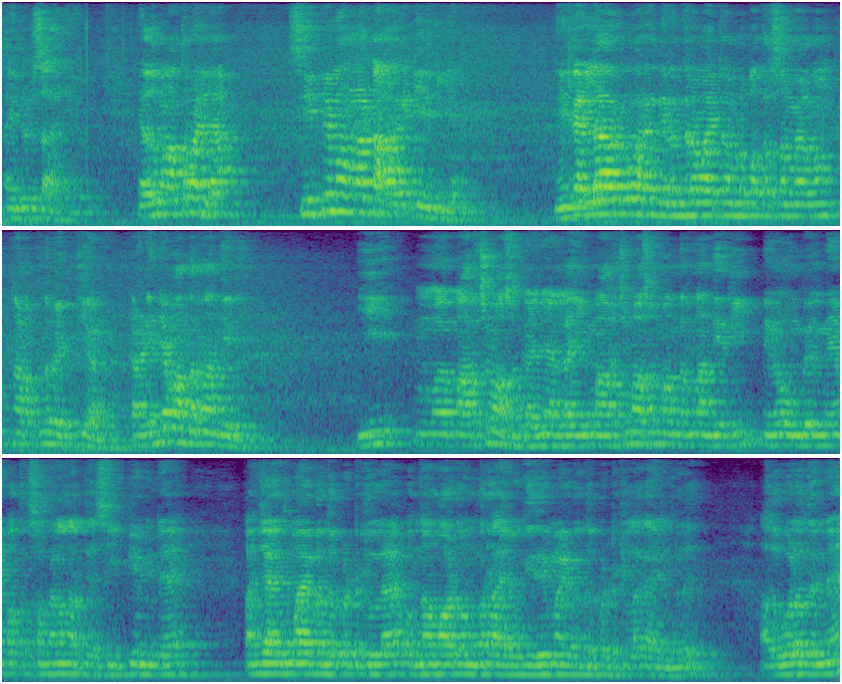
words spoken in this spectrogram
അതിന്റെ ഒരു സാഹചര്യം. അത് മാത്രമല്ല സി പി എം നമ്മളെ ടാർഗറ്റ് ചെയ്തിരിക്കുകയാണ്. നിങ്ങൾക്ക് എല്ലാവർക്കും പറയാം നിരന്തരമായിട്ട് നമ്മൾ പത്രസമ്മേളനം നടത്തുന്ന വ്യക്തിയാണ്. കഴിഞ്ഞ പന്ത്രണ്ടാം തീയതി ഈ മാർച്ച് മാസം കഴിഞ്ഞ അല്ല ഈ മാർച്ച് മാസം പന്ത്രണ്ടാം തീയതി നിങ്ങൾ മുമ്പിൽ ഞാൻ പത്രസമ്മേളനം നടത്തിയ സി പി എമ്മിന്റെ പഞ്ചായത്തുമായി ബന്ധപ്പെട്ടിട്ടുള്ള ഒന്നാം വാർഡ് മെമ്പർ ആയോഗ്യതയുമായി ബന്ധപ്പെട്ടിട്ടുള്ള കാര്യങ്ങൾ അതുപോലെ തന്നെ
